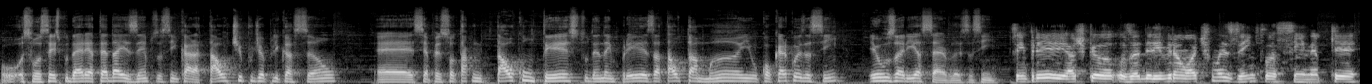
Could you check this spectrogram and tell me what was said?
Ou se vocês puderem até dar exemplos, assim, cara, tal tipo de aplicação é, se a pessoa tá com tal contexto dentro da empresa, tal tamanho, qualquer coisa assim, eu usaria serverless, assim. Sempre acho que o Zé Delivery é um ótimo exemplo, assim, né? Porque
